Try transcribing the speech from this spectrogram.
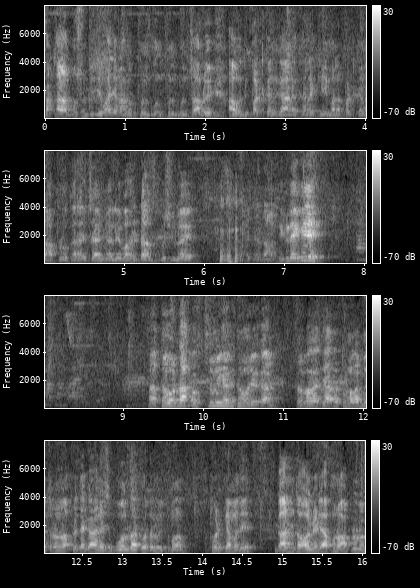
सकाळपासून तिची माझ्या मागे फुनफुन फुनफुन चालू आहे. ती पटकन गाणं करा की मला पटकन अपलोड करायचं आहे. मी आले भारी डान्स बसवलाय डान्स इकडे की. हा तवर दाखव तुम्ही घ्या तवर हे गाणं तर बघा ते आता तुम्हाला मित्रांनो आपल्या त्या गाण्याचे बोल दाखवतो मी तुम्हाला थोडक्यामध्ये. गाणं तर ऑलरेडी आपण अपलोड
